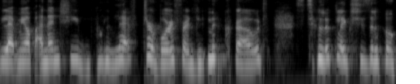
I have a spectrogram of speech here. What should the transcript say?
"Let me up," and then she left her boyfriend in the crowd to look like she's alone.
